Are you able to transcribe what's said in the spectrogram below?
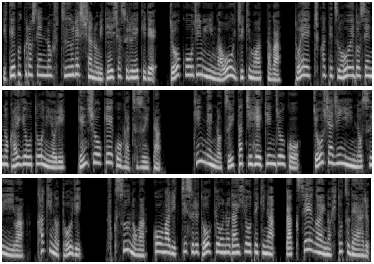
池袋線の普通列車の未停車する駅で乗降人員が多い時期もあったが、都営地下鉄大江戸線の開業等により減少傾向が続いた。近年の1日平均乗降乗車人員の推移は下記の通り、複数の学校が立地する東京の代表的な学生街の一つである。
